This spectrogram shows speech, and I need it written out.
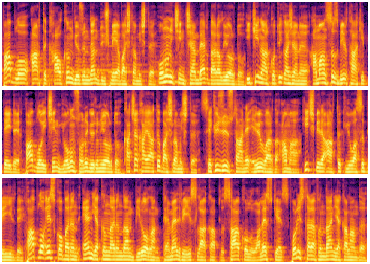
Pablo artık halkın gözünden düşmeye başlamıştı. Onun için çember daralıyordu. İki narkotik ajanı amansız bir takipteydi. Pablo için yolun sonu görünüyordu. Kaçak hayatı başlamıştı. 800 tane evi vardı ama hiçbiri artık yuvası değildi. Pablo Escobar'ın en yakınlarından biri olan Temel Reis lakaplı sağ kolu Valesquez polis tarafından yakalandı.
